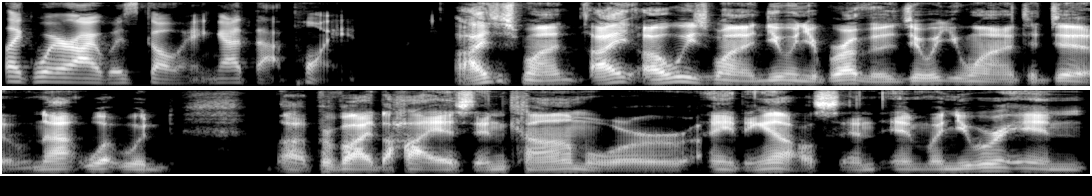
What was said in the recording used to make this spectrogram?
like where I was going at that point? I just want, I always wanted you and your brother to do what you wanted to do, not what would uh, provide the highest income or anything else. And and when you were in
